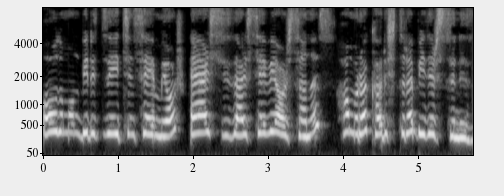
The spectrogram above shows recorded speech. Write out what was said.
Oğlumun biri zeytin sevmiyor. Eğer sizler seviyorsanız hamura karıştırabilirsiniz.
